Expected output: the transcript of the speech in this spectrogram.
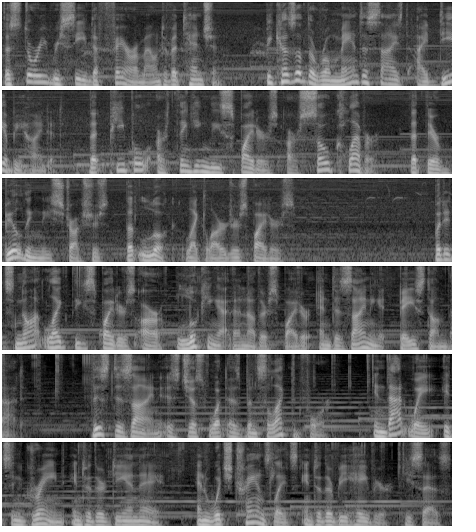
the story received a fair amount of attention because of the romanticized idea behind it that people are thinking these spiders are so clever that they're building these structures that look like larger spiders. But it's not like these spiders are looking at another spider and designing it based on that. This design is just what has been selected for. In that way, it's ingrained into their DNA, and which translates into their behavior, he says.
